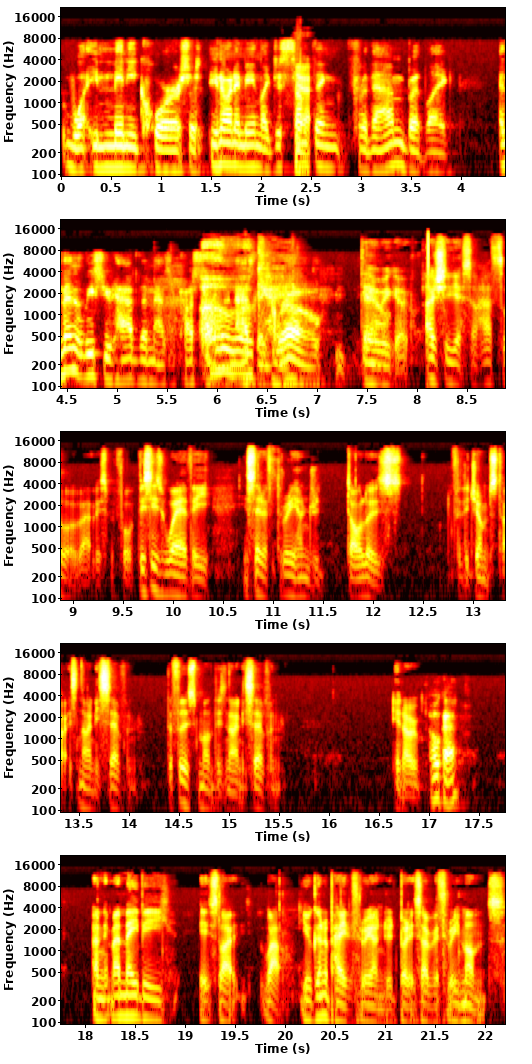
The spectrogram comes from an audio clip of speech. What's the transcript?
what mini course, or you know what I mean, like just something yeah. for them. But like, and then at least you have them as a customer, oh, and as okay. they grow. There know. we go. Actually, yes, I have thought about this before. This is where the instead of three hundred dollars for the jumpstart, it's ninety-seven. The first month is ninety-seven. You know. Okay and maybe it's like, well, you're going to pay the 300, but it's over three months.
